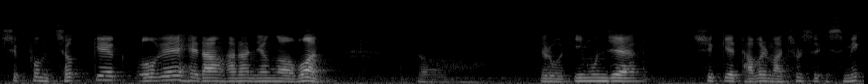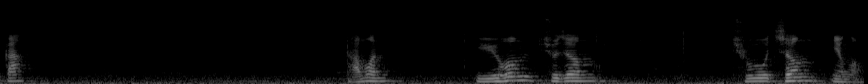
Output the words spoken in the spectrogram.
식품 적계업에 해당하는 영업은 자, 여러분 이 문제 쉽게 답을 맞출 수 있습니까? 답은 유험 주점 주점 영업.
